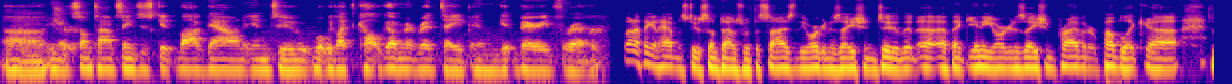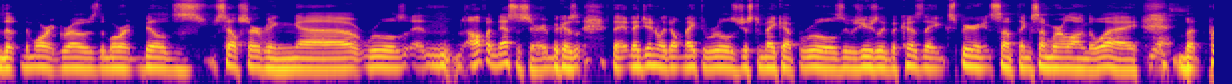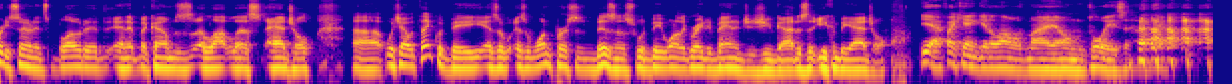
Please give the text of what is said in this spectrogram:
Uh, you know, sometimes things just get bogged down into what we like to call government red tape and get buried forever. Well, I think it happens too sometimes with the size of the organization too. That uh, I think any organization, private or public, uh, the the more it grows, the more it builds self-serving uh, rules, and often necessary because they, they generally don't make the rules just to make up rules. It was usually because they experienced something somewhere along the way. Yes. But pretty soon it's bloated and it becomes a lot less agile, uh, which I would think would be as a as a one person business would be one of the great advantages you've got is that you can be agile. Yeah, if I can't get along with my own employees,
